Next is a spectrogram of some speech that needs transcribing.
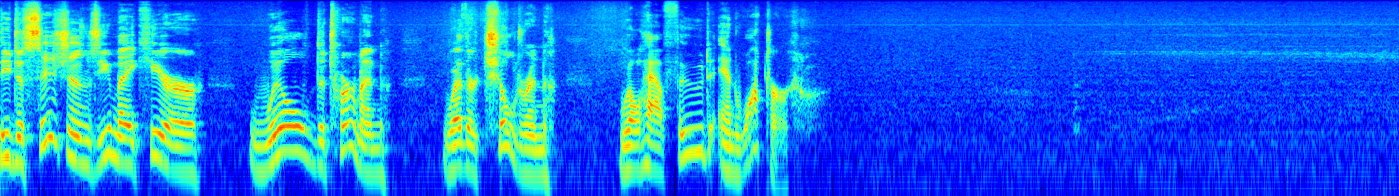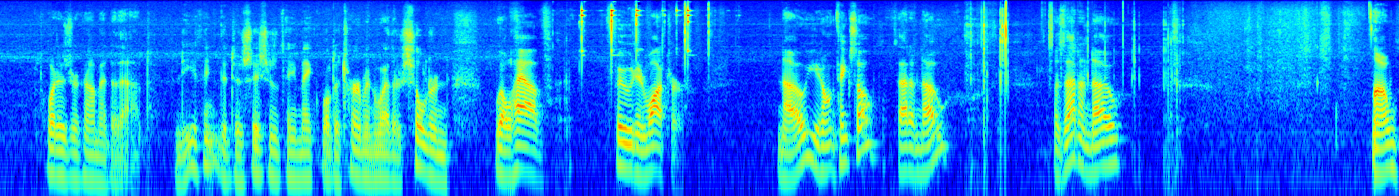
The decisions you make here will determine whether children will have food and water. What is your comment to that? Do you think the decisions they make will determine whether children will have food and water? No, you don't think so? Is that a no? Is that a no? No.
